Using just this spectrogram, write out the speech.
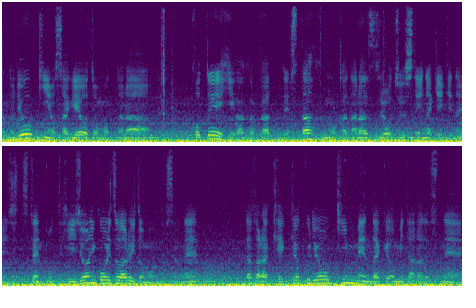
あの料金を下げようと思ったら固定費がかかってスタッフも必ず常駐していなきゃいけない実店舗って非常に効率悪いと思うんですよね。だから結局料金面だけを見たらですね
